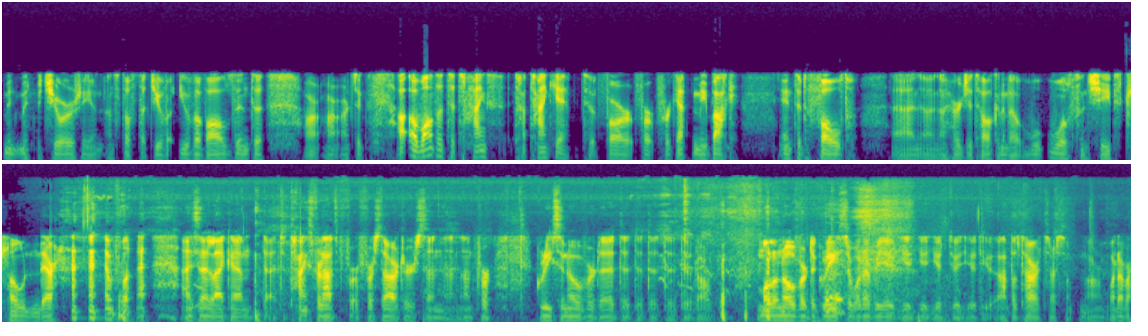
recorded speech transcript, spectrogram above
mat- maturity and, and, stuff that you've you've evolved into. I, wanted to thanks thank you to, for, for for getting me back into the fold. And, and I heard you talking about w- wolf and sheep's clothing there. but uh, I said, like, um, th- th- thanks for that for, for starters and, and, for greasing over the, the, the, the, the, or mulling over the grease or whatever you you, you, you, you, you apple tarts or something or whatever.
